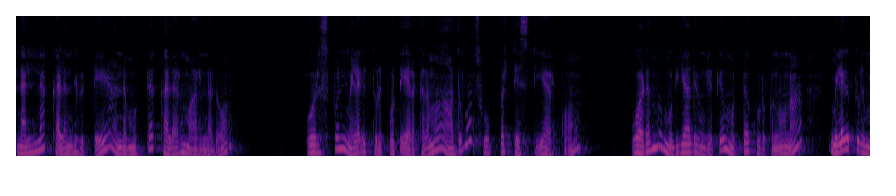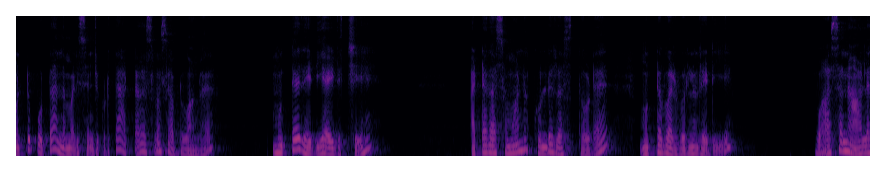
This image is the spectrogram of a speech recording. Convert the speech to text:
நல்லா கலந்து விட்டு அந்த முட்டை கலர் மாறினதும் ஒரு ஸ்பூன் மிளகுத்தூள் போட்டு இறக்கணுமா? அதுவும் சூப்பர் டேஸ்டியாக இருக்கும். உடம்பு முடியாதவங்களுக்கு முட்டை கொடுக்கணுன்னா மிளகுத்தூள் மட்டும் போட்டு அந்த மாதிரி செஞ்சு கொடுத்தா அட்டகாசமாக சாப்பிடுவாங்க. முட்டை ரெடி ஆயிடுச்சு. அட்டகாசமான கொள்ளு ரசத்தோட முட்டை வறுவலும் ரெடி வாசனை ஆளை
